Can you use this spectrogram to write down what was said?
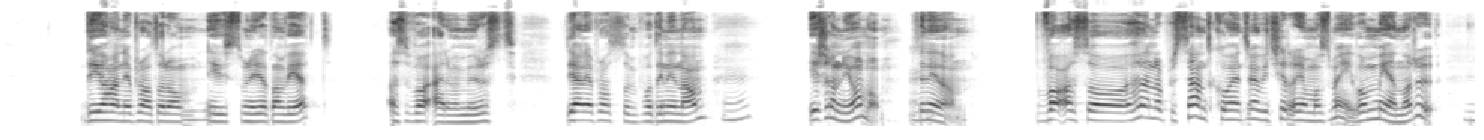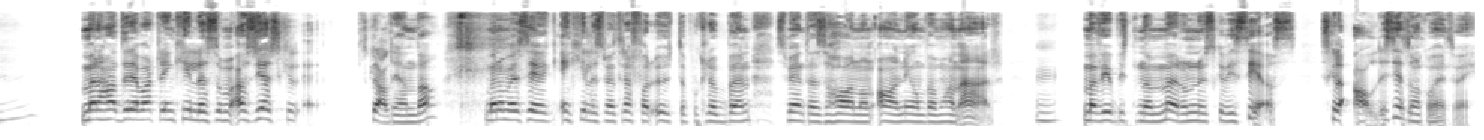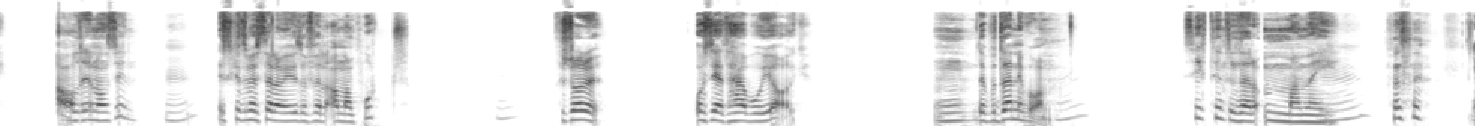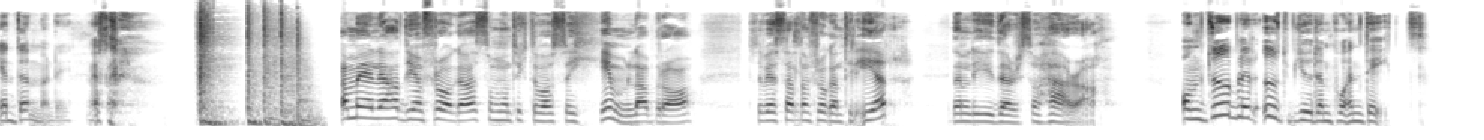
Det är ju han jag pratar om, ni, som ni redan vet. Alltså vad är det med min röst? Det är han jag pratat om på podden innan. Mm. Jag känner ju honom sen innan. Va, alltså 100% kom hem till mig, vi chillar hemma hos mig. Vad menar du? Mm. Men hade det varit en kille som... Alltså jag skulle, skulle aldrig hända. Men om jag ser en kille som jag träffar ute på klubben som jag inte ens har någon aning om vem han är. Mm. Men vi har bytt nummer och nu ska vi ses. Jag skulle aldrig se att hon kommer hem till mig. Aldrig någonsin. Mm. Jag skulle till och med ställa mig utanför en annan port. Förstår du? Och säga att här bor jag. Mm, det är på den nivån. Sitt inte där och umma mig. Mm. Jag dömer dig. Jag ska... Amelia hade ju en fråga som hon tyckte var så himla bra. Så vi har ställt den frågan till er. Den lyder så här. Om du blir utbjuden på en dejt,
